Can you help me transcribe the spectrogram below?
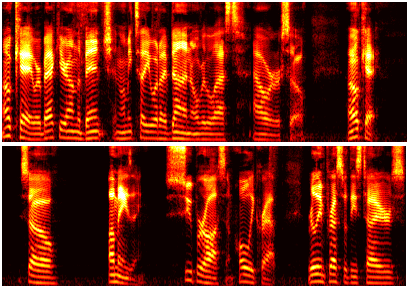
Okay, we're back here on the bench, and let me tell you what I've done over the last hour or so. Okay, so amazing. Super awesome. Holy crap. Really impressed with these tires.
